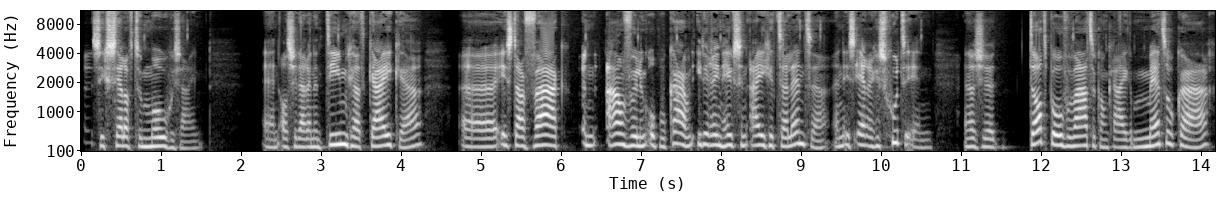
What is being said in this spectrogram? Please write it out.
zichzelf te mogen zijn. En als je daar in een team gaat kijken, uh, is daar vaak een aanvulling op elkaar. Want iedereen heeft zijn eigen talenten en is ergens goed in. En als je dat boven water kan krijgen met elkaar,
